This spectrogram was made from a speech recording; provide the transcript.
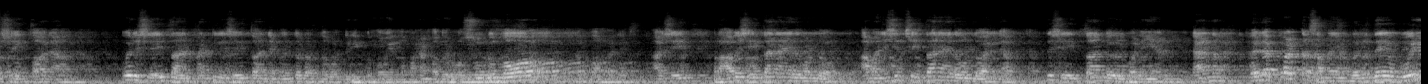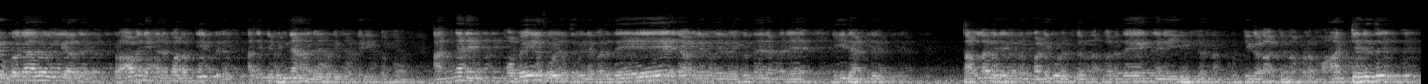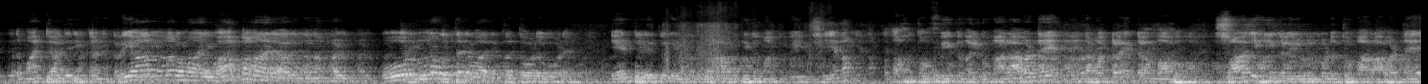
ഷെയ്ത്താനാണ് ഒരു ശൈത്താൻ മറ്റൊരു ശൈത്താനെ പിന്തുടർന്നു കൊണ്ടിരിക്കുന്നു എന്ന് മുഹമ്മദ്. ആ ഷെയ് പ്രാവ് ശൈത്താനായതുകൊണ്ടോ ആ മനുഷ്യൻ ശൈത്താനായതുകൊണ്ടോ അല്ല ഇത് ഷെയ്ത്താന്റെ ഒരു പണിയാണ്. കാരണം വിലപ്പെട്ട സമയം വെറുതെ ഒരു ഉപകാരവും ഇല്ലാതെ പ്രാവിനെ ഇങ്ങനെ പറത്തിയിട്ട് അതിന്റെ പിന്നാലെ ഓടിക്കൊണ്ടിരിക്കുന്നു. അങ്ങനെ മൊബൈൽ കൊടുത്ത് പിന്നെ വെറുതെ രാവിലെ മുതൽ വൈകുന്നേരം വരെ ഈ രണ്ട് തള്ളവിരകളും പണി കൊടുക്കുന്ന വെറുതെ എങ്ങനെ ഇരിക്കുന്ന കുട്ടികളാക്കി നമ്മളെ മാറ്റരുത്. അത് മാറ്റാതിരിക്കാൻ ക്രിയാത്മകമായി വാപ്പമാരാകുന്ന നമ്മൾ ഓർമ്മ ഉത്തരവാദിത്വത്തോടുകൂടെ ഏറ്റെടുക്കുകയും അത് പ്രാവർത്തികമാക്കുകയും ചെയ്യണം. അള്ളാഹു തൗഫീഖ് നൽകുമാറാവട്ടെ. നമ്മുടെ മക്കളെയൊക്കെ അള്ളാഹു സ്വാധീനങ്ങളിൽ ഉൾപ്പെടുത്തുമാറാവട്ടെ.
